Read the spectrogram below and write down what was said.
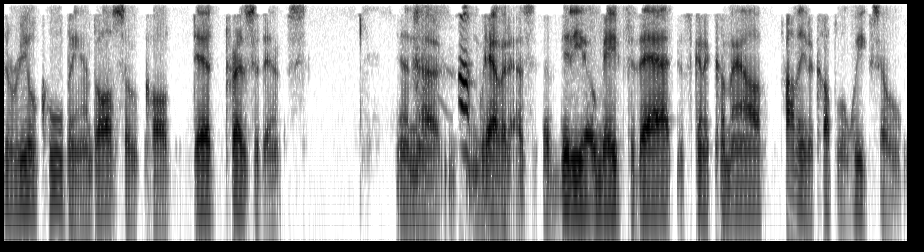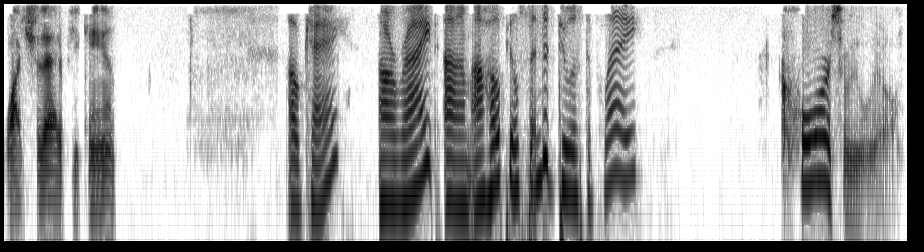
the Real Cool Band, also called Dead Presidents, and uh, we have a, a video made for that. It's going to come out probably in a couple of weeks. So watch for that if you can. Okay. All right. Um, I hope you'll send it to us to play. Of course we will.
